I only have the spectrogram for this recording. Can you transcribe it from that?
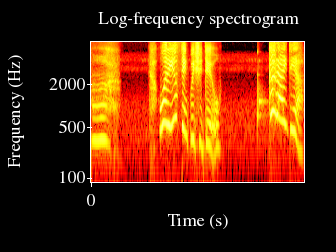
Uh, what do you think we should do? Good idea!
